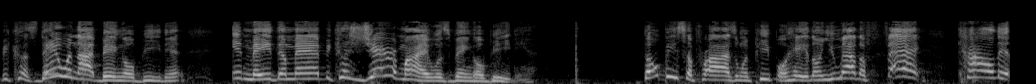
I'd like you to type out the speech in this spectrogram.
because they were not being obedient. It made them mad because Jeremiah was being obedient. Don't be surprised when people hate on you. Matter of fact, count it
